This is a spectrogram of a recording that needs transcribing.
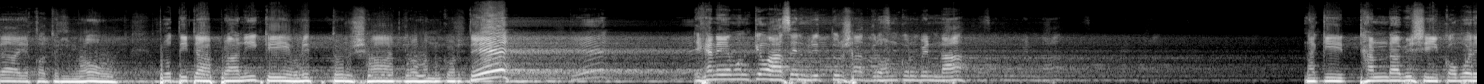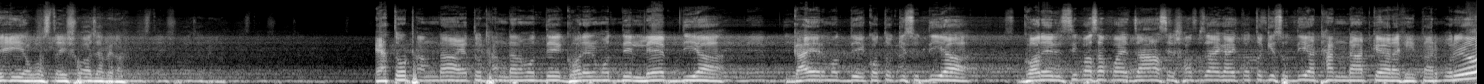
যায়িকাতুল মাউত। প্রতিটা প্রাণীকে মৃত্যুর স্বাদ গ্রহণ করতে। এখানে এমন কেউ আছেন মৃত্যুর স্বাদ গ্রহণ করবেন না। নাকি ঠান্ডা বেশি কবরে এই অবস্থায় শোয়া যাবে না? এত ঠান্ডা, এত ঠান্ডার মধ্যে, ঘরের মধ্যে লেপ দিয়া, গায়ের মধ্যে কত কিছু দিয়া, ঘরের সিপা সাপায় যা আছে সব জায়গায় কত কিছু দিয়া ঠান্ডা আটকায় রাখি, তারপরেও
